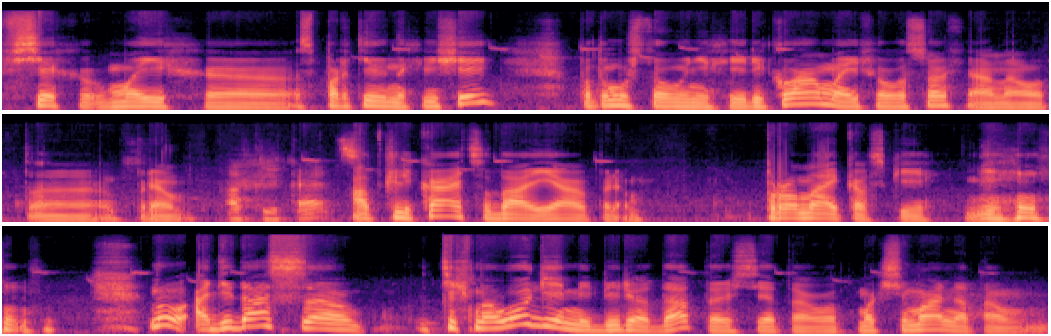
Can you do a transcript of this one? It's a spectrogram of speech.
всех моих э, спортивных вещей, потому что у них и реклама, и философия, она вот э, прям... Откликается? Откликается, да, я прям про найковский. ну, Adidas э, технологиями берет, да, то есть это вот максимально там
